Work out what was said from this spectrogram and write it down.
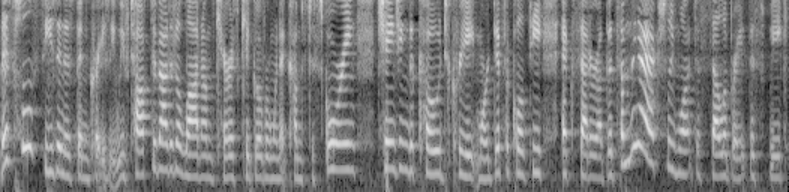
This whole season has been crazy. We've talked about it a lot on Karas Kickover when it comes to scoring, changing the code to create more difficulty, etc. But something I actually want to celebrate this week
